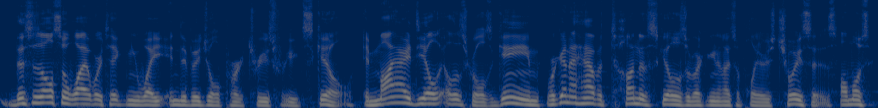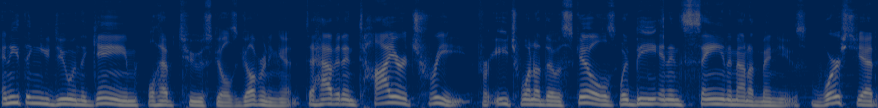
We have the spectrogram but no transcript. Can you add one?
This is also why we're taking away individual individual perk trees for each skill. In my ideal Elder Scrolls game, we're going to have a ton of skills to recognize a player's choices. Almost anything you do in the game will have two skills governing it. To have an entire tree for each one of those skills would be an insane amount of menus. Worse yet,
